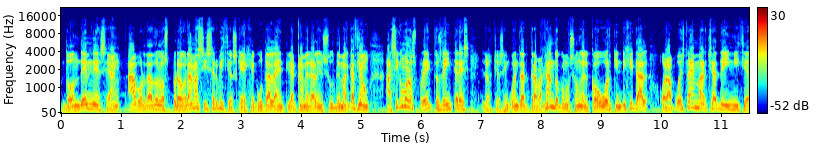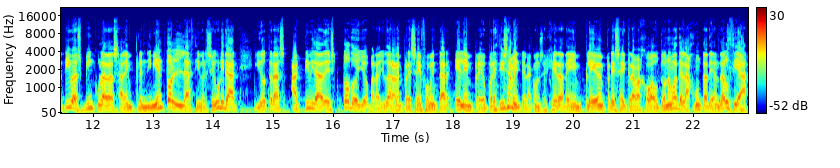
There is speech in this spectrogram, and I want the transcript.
donde eh, se han abordado los programas y servicios que ejecuta la entidad cameral en su demarcación, así como los proyectos de interés en los que se encuentra trabajando, como son el coworking digital o la puesta en marcha de iniciativas vinculadas al emprendimiento, la ciberseguridad y otras actividades, todo ello para ayudar a la empresa y fomentar el empleo. Precisamente la consejera de Empleo, Empresa y Trabajo Autónomo de la Junta de Andalucía,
